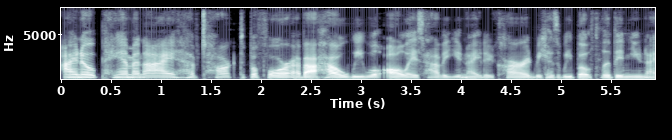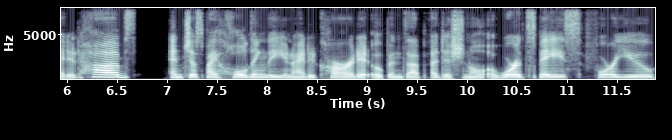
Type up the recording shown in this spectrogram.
I know Pam and I have talked before about how we will always have a United card because we both live in United hubs. And just by holding the United card, it opens up additional award space for you.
